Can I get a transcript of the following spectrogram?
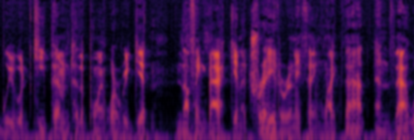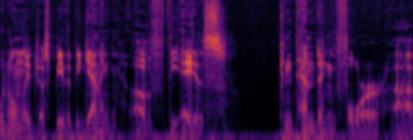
we would keep him to the point where we get nothing back in a trade or anything like that, and that would only just be the beginning of the A's contending for uh,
